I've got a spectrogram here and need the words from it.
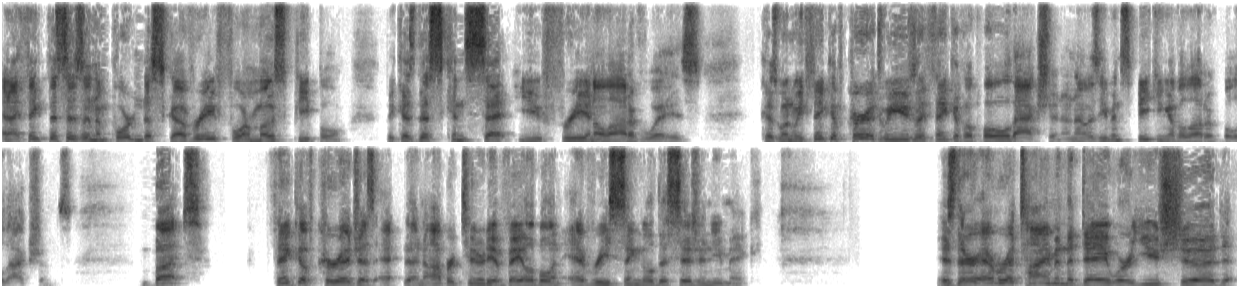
And i think this is an important discovery for most people because this can set you free in a lot of ways. Because when we think of courage we usually think of a bold action. And i was even speaking of a lot of bold actions. But think of courage as an opportunity available in every single decision you make. Is there ever a time in the day where you should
